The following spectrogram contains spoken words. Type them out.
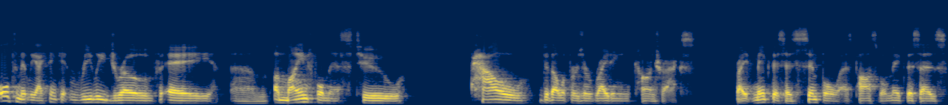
ultimately, I think it really drove a um, a mindfulness to how developers are writing contracts. Right, make this as simple as possible. Make this as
